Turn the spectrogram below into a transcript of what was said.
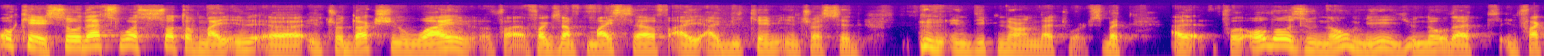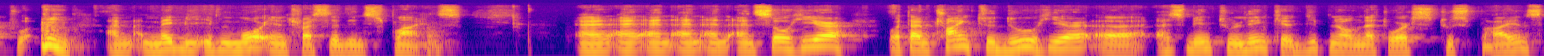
Okay, so that's was sort of my uh, introduction. Why, for, for, example, myself, I, I became interested in deep neural networks. But uh, for all those who know me, you know that, in fact, I'm maybe even more interested in splines. And, and, and, and, and so here, what I'm trying to do here uh, has been to link uh, deep neural networks to splines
